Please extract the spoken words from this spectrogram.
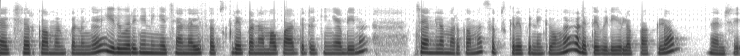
லைக் ஷேர் கமெண்ட் பண்ணுங்கள் இது வரைக்கும் நீங்கள் சேனல் சப்ஸ்கிரைப் பண்ணாமல் பார்த்துட்ருக்கீங்க அப்படின்னா சேனலை மறக்காமல் சப்ஸ்கிரைப் பண்ணிக்கோங்க. அடுத்த வீடியோவில் பார்க்கலாம். நன்றி.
